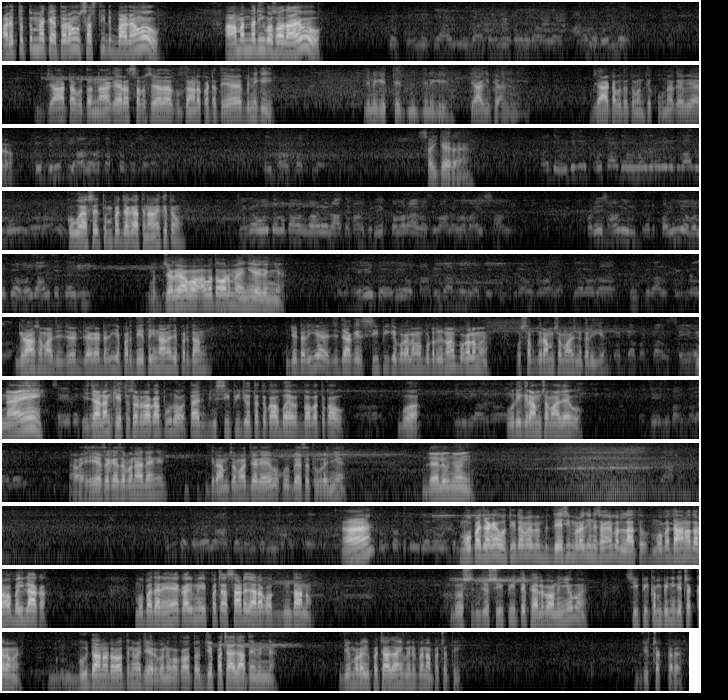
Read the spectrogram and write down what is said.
अरे तो तुम मैं कहता रहा हूँ सस्ती डिब्बा दें आमदनी को सौदा है वो। जाट अब तो ना कह रहा सबसे ज़्यादा गांड फटते है बिनकी जिनकी जिनकी त्यागी फ्यागी नहीं। जाट अब तो तुम ते कूना कह यार सही कह रहे हैं। को ऐसे तुम पर जगह थना कहता हूँ जगह तो अब अब तो और महँगी है गई है। ग्राम समाज जगह डरी है पर देते ही ना ना जी प्रधान। जो डरी है जो जाके सीपी के बगल में बुडरी ना बगल में। वो सब ग्राम समाज ने करी है। नहीं, ये जालंग खेत सड़ रहा पूरा ता सीपी जो तो कहो बाबा तो कहो बुआ, पूरी ग्राम समाज है वो। ये ऐसा कैसे बना लेंगे? ग्राम समाज जगह है वो, कोई वैसे थो रही है। ले लो जो ही हाँ? मुँह पर जगह होती तो मैं देसी मुर्गी ने संग बल्ला तो। मुँह पर दाना धरो बैला का मुँह पर धरे करीब पचास साठ हज़ार को दानो। जो जो सीपी ते फैल पाओ नहीं है वो सीपी कंपनी के चक्कर में। बुई दाना डरो तेने में जहर बने को कहो तो जे पचाए जाते हैं बिन्ने। जे मुर्गी पचा जाएँगे बिन पे ना पचती। ये चक्कर है।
